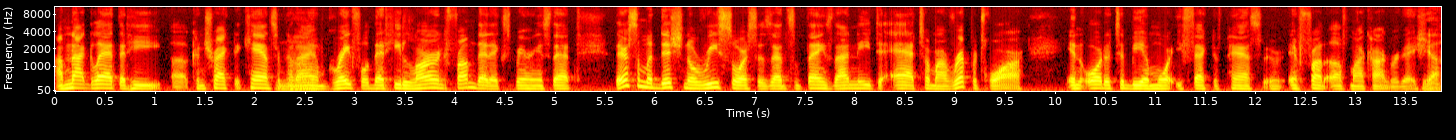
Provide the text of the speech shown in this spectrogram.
I'm not glad that he uh, contracted cancer, no. but I am grateful that he learned from that experience that there's some additional resources and some things that I need to add to my repertoire in order to be a more effective pastor in front of my congregation. Yeah.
